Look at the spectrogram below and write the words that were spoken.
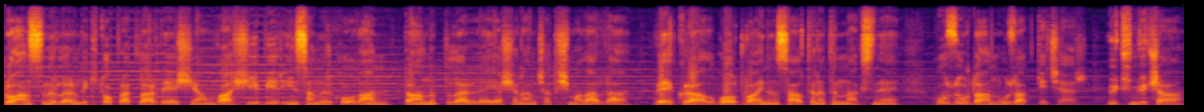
Rohan sınırlarındaki topraklarda yaşayan vahşi bir insan ırkı olan Danlıklılarla yaşanan çatışmalarla ve Kral Goldwayn'ın saltanatının aksine huzurdan uzak geçer. 3. çağ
